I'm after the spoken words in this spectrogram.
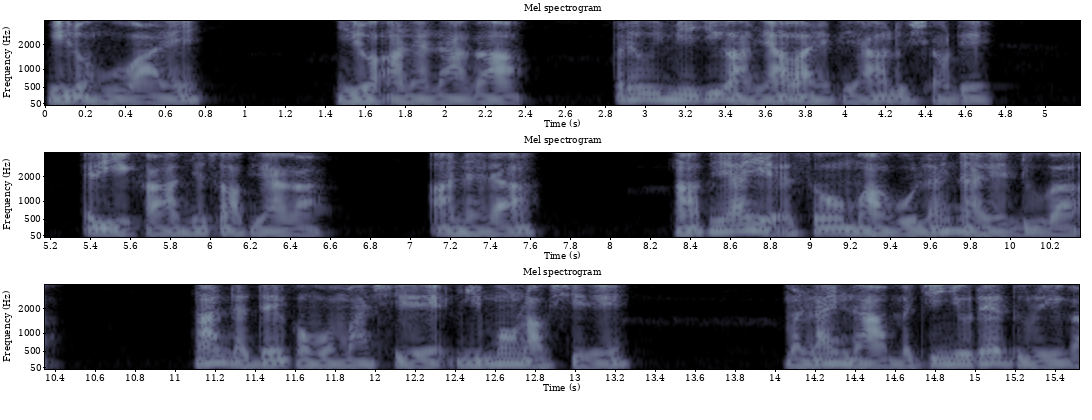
မေးတော်မူပါတယ်။ညီတော်အာနန္ဒာကပထဝီမြေကြီးကများပါတယ်ဗျာလို့လျှောက်တယ်။အဲ့ဒီအခါမြတ်စွာဘုရားကအာနန္ဒာငါဘုရားရဲ့အဆုံးအမကိုလိုက်နာတဲ့လူက ငါလက်သေးကုံပေါ်မှာရှိတဲ့မြေမှုန့်လောက်ရှိတယ်။မလိုက်နာမကြည်ညိုတဲ့သူတွေက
